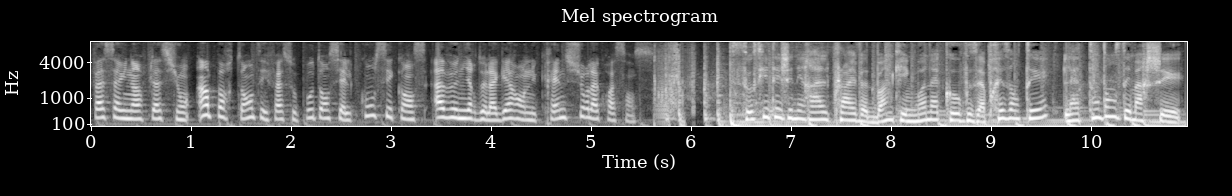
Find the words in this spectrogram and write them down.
face à une inflation importante et face aux potentielles conséquences à venir de la guerre en Ukraine sur la croissance. Société Générale Private Banking Monaco vous a présenté la tendance des marchés.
